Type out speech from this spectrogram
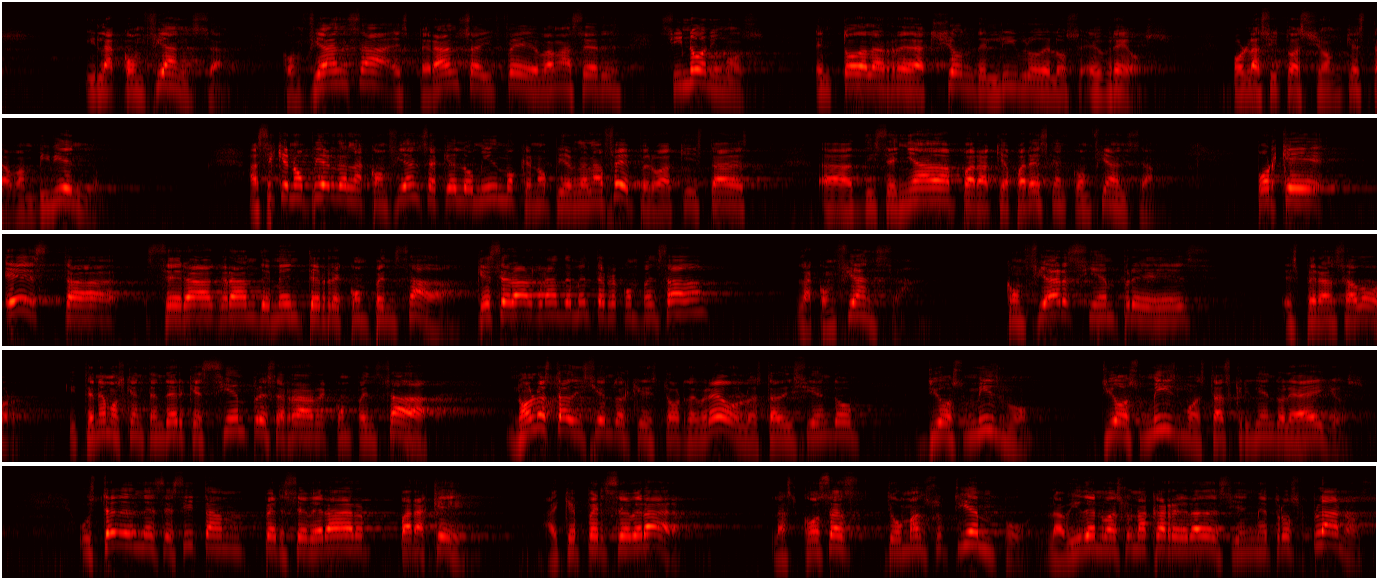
Y la confianza, confianza, esperanza y fe van a ser sinónimos en toda la redacción del libro de los hebreos por la situación que estaban viviendo. Así que no pierdan la confianza, que es lo mismo que no pierdan la fe, pero aquí está ah, diseñada para que aparezca en confianza. Porque esta será grandemente recompensada. ¿Qué será grandemente recompensada? La confianza. Confiar siempre es esperanzador. Y tenemos que entender que siempre será recompensada no lo está diciendo el escritor de Hebreo, lo está diciendo Dios mismo. Dios mismo está escribiéndole a ellos. Ustedes necesitan perseverar para qué? Hay que perseverar. Las cosas toman su tiempo. La vida no es una carrera de 100 metros planos,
